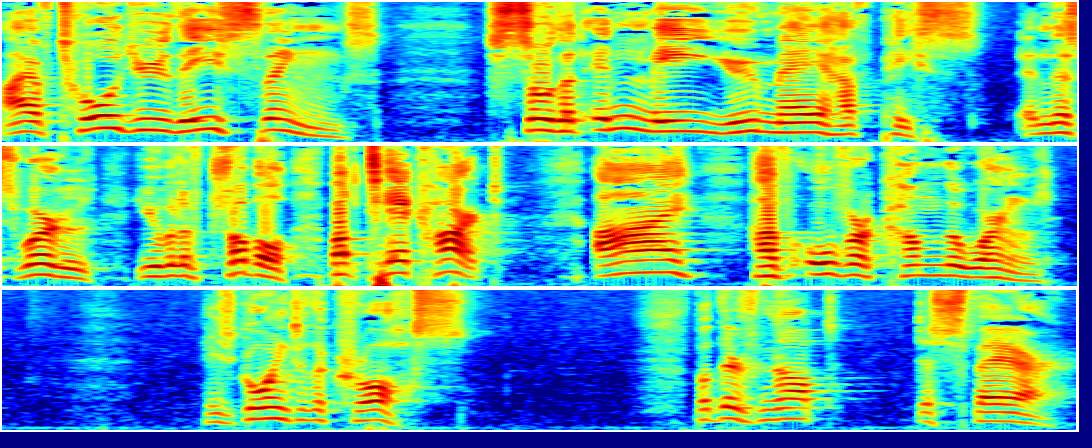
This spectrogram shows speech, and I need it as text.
I have told you these things so that in me you may have peace. In this world you will have trouble, but take heart. I have overcome the world. He's going to the cross. But there's not despair.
